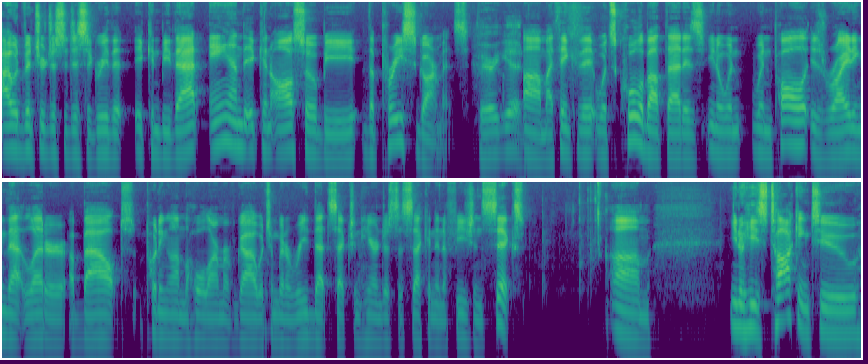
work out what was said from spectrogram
I would venture just to disagree that it can be that, and it can also be the priest's garments. Very good. Um, I think that what's cool about that is, you know, when when Paul is writing that letter about putting on the whole armor of God, which I'm going to read that section here in just a second in Ephesians six. Um, you know, he's talking to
